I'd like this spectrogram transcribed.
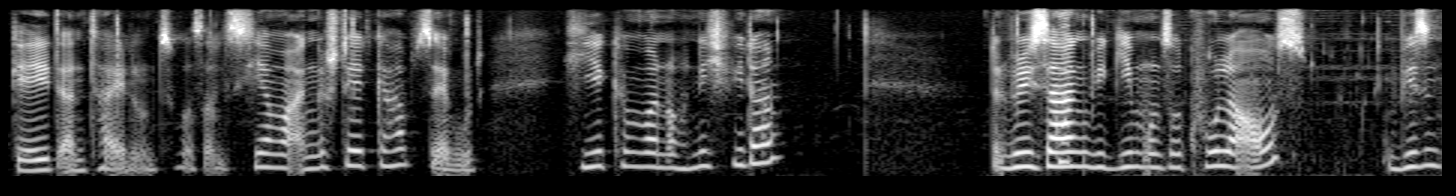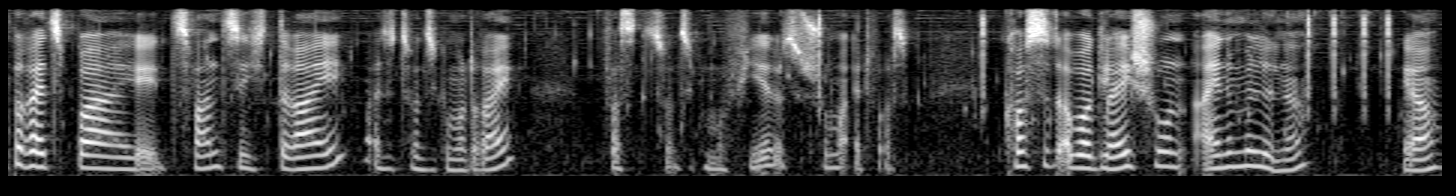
Geldanteil und sowas alles. Hier haben wir angestellt gehabt, sehr gut. Hier können wir noch nicht wieder. Dann würde ich sagen, wir geben unsere Kohle aus. Wir sind bereits bei 20,3, also 20,3. Fast 20,4, das ist schon mal etwas. Kostet aber gleich schon eine Mille, ne? Ja.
